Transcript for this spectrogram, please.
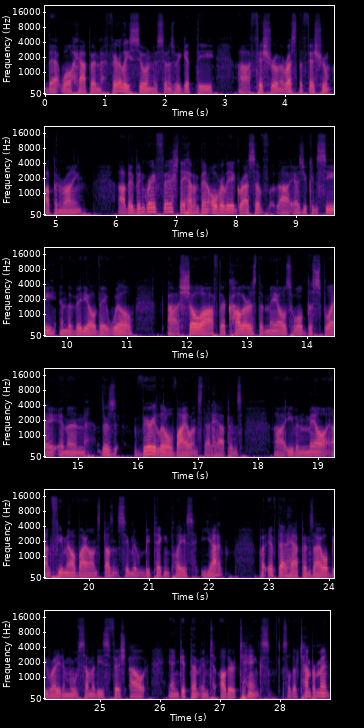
that will happen fairly soon, as soon as we get the uh, fish room, the rest of the fish room up and running. Uh, they've been great fish. They haven't been overly aggressive. Uh, as you can see in the video, they will uh, show off their colors. The males will display, and then there's very little violence that happens. Uh, even male on female violence doesn't seem to be taking place yet. But if that happens, I will be ready to move some of these fish out and get them into other tanks. So their temperament,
